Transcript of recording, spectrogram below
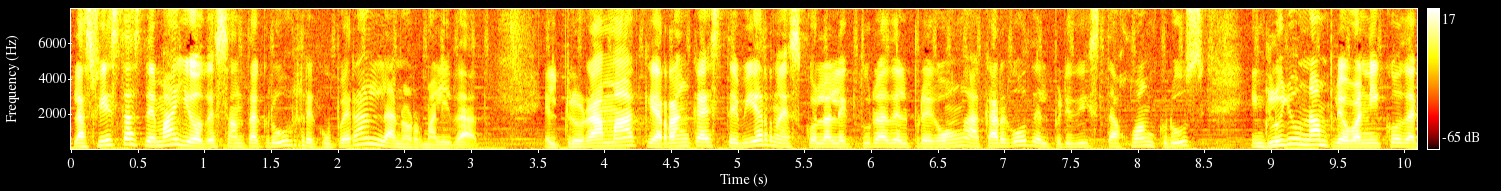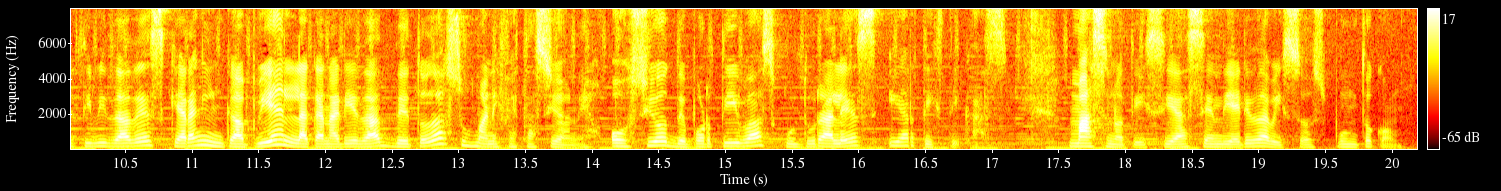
Las fiestas de mayo de Santa Cruz recuperan la normalidad. El programa, que arranca este viernes con la lectura del pregón a cargo del periodista Juan Cruz, incluye un amplio abanico de actividades que harán hincapié en la canariedad de todas sus manifestaciones, ocio, deportivas, culturales y artísticas. Más noticias en diariodavisos.com.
